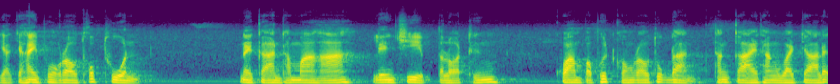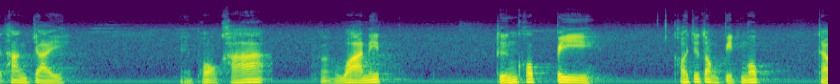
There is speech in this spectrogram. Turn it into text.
อยากจะให้พวกเราทบทวน ในการทำมาหาเลี้ยงชีพตลอดถึงความประพฤติของเราทุกด้าน ทั้งกายทางวาจาและทางใจ พ่อค้าวานิชถึงครบปี เขาจะต้องปิดงบ ถ้า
